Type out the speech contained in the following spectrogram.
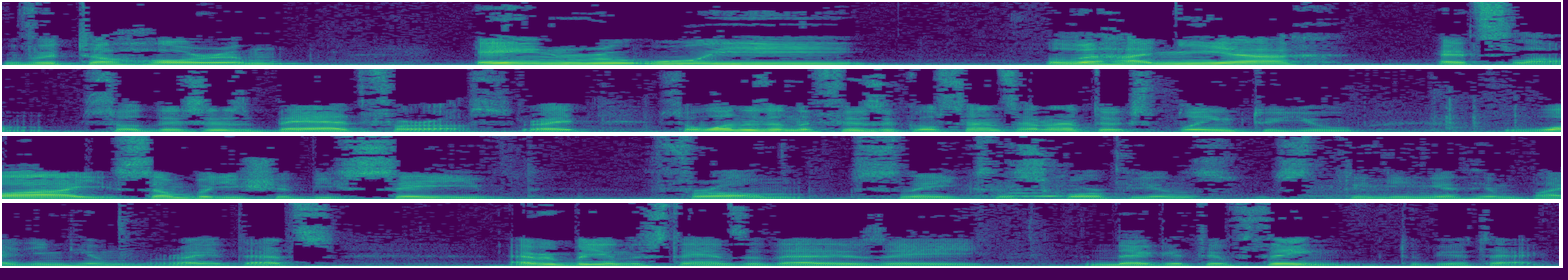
v'tahorim Ein ru'ui lehaniach etzlam. So this is bad for us, right? So one is in the physical sense. I don't have to explain to you why somebody should be saved from snakes and scorpions stinging at him, biting him, right? That's everybody understands that that is a negative thing to be attacked.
